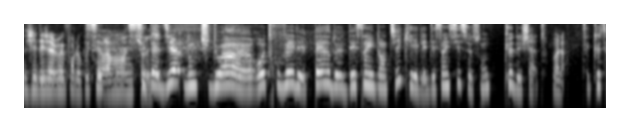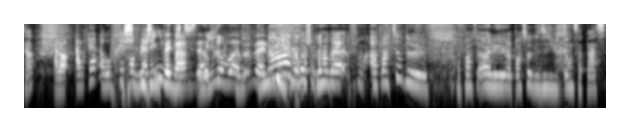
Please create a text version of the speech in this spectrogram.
J'ai déjà joué pour le coup, c'est vraiment une. C'est-à-dire, donc, tu dois euh, retrouver les paires de dessins identiques et les dessins ici, ce sont que des chattes. Voilà, c'est que ça. Alors, après, à offrir en famille pas ou du tout ça, à ma Bah, famille. Non, franchement, non, bah, à partir de, pff, à partir, allez, à partir de 18 ans, ça passe.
